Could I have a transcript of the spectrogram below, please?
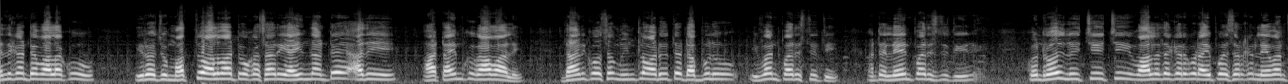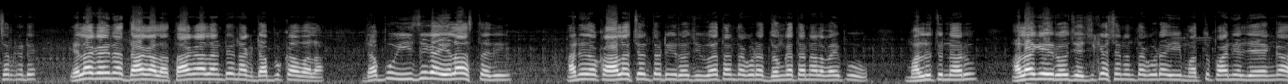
ఎందుకంటే వాళ్ళకు ఈరోజు మత్తు అలవాటు ఒకసారి అయిందంటే అది ఆ టైంకు కావాలి. దానికోసం ఇంట్లో అడిగితే డబ్బులు ఇవ్వని పరిస్థితి అంటే లేని పరిస్థితి. కొన్ని రోజులు ఇచ్చి ఇచ్చి వాళ్ళ దగ్గర కూడా అయిపోయేసరికి లేవనిసరికి అంటే ఎలాగైనా తాగాల? తాగాలంటే నాకు డబ్బు కావాలా? డబ్బు ఈజీగా ఎలా వస్తుంది? అనేది ఒక ఆలోచనతో ఈరోజు యువత అంతా కూడా దొంగతనాల వైపు మల్లుతున్నారు అలాగే ఈరోజు ఎడ్యుకేషన్ అంతా కూడా ఈ మత్తు పానీయాలు చేయంగా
